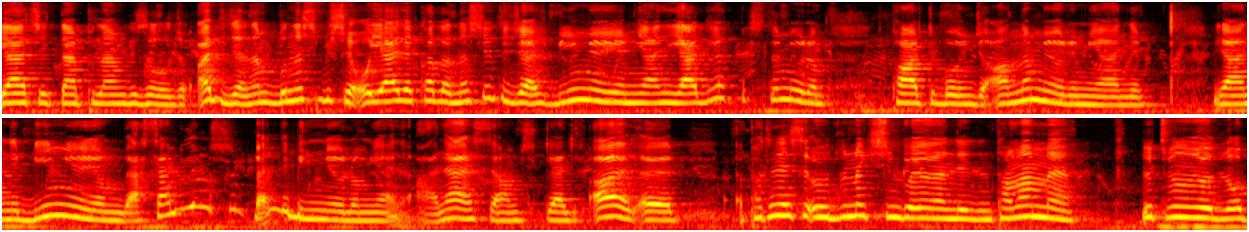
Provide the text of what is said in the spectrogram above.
Gerçekten plan güzel olacak. Hadi canım bu nasıl bir şey? O yerde kadar nasıl yatacağız bilmiyorum yani yerde yatmak istemiyorum parti boyunca anlamıyorum yani. Yani bilmiyorum ya sen biliyor musun? Ben de bilmiyorum yani. Aa neresi amcık geldik. Aa e, patatesi öldürmek için görevlendirdin tamam mı? Lütfen onu öldür o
